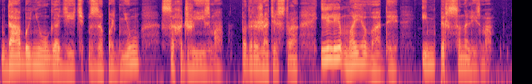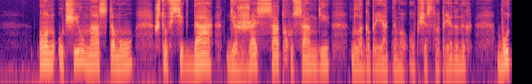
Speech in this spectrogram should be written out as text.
дабы не угодить в западню сахаджиизма, подражательства или майявады, имперсонализма. Он учил нас тому, что всегда, держась садху санги, благоприятного общества преданных, будь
